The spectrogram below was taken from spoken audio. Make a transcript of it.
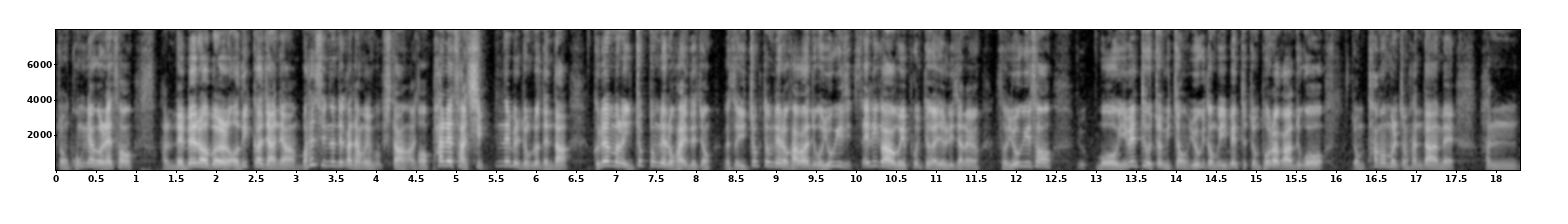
좀 공략을 해서 한 레벨업을 어디까지 하냐 뭐 할 수 있는 데까지 한번 해 봅시다. 어 8에서 한 10레벨 정도 된다. 그러면 이쪽 동네로 가야 되죠. 그래서 이쪽 동네로 가 가지고 여기 세리가 웨이포인트가 열리잖아요. 그래서 여기서 뭐 이벤트가 좀 있죠? 여기도 뭐 이벤트 좀 돌아 가지고 좀 탐험을 좀 한 다음에 한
